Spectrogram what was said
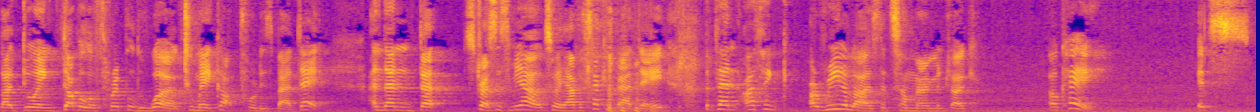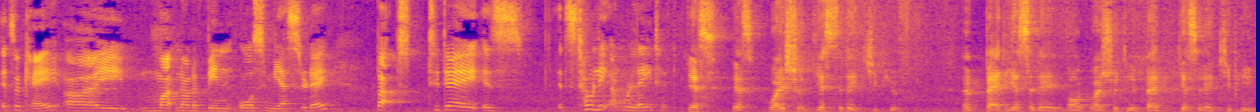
like doing double or triple the work to make up for this bad day. And then that stresses me out, so I have a second bad day. But then I think I realized at some moment, like, okay, it's it's okay. I might not have been awesome yesterday, but today is it's totally unrelated. Yes, yes. Why should yesterday keep you a bad yesterday? Or why should a bad yesterday keep you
